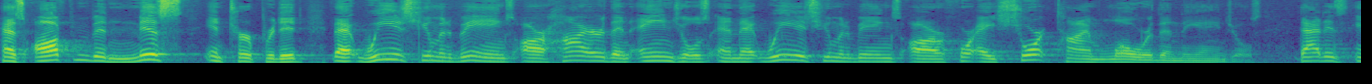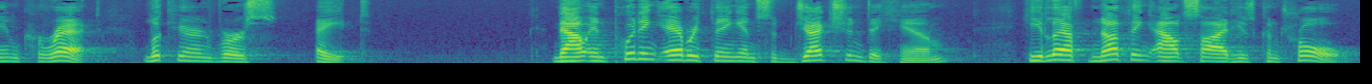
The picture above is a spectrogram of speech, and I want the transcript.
has often been misinterpreted that we as human beings are higher than angels and that we as human beings are for a short time lower than the angels. That is incorrect. Look here in verse 8. Now, in putting everything in subjection to him, he left nothing outside his control.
